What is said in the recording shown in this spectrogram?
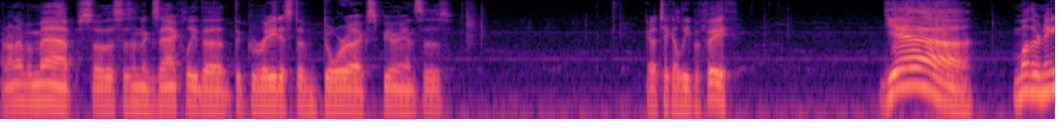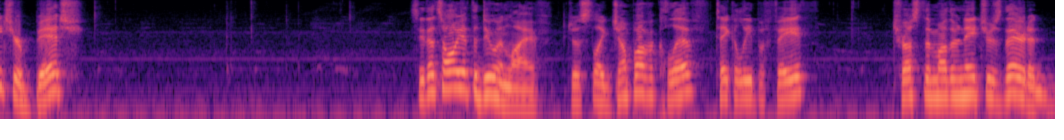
I don't have a map, so this isn't exactly the, the greatest of Dora experiences. Gotta take a leap of faith. Yeah! Mother Nature, bitch! See, that's all you have to do in life. Just, like, jump off a cliff, take a leap of faith, trust that Mother Nature's there to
